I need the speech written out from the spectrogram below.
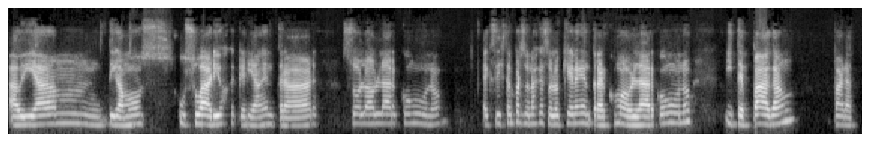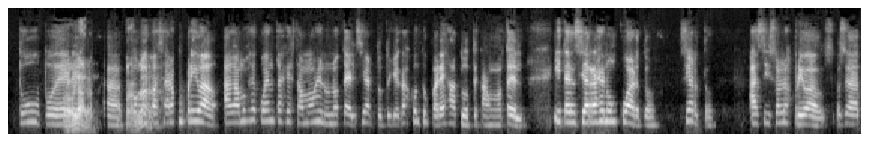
había, mm, digamos, usuarios que querían entrar solo a hablar con uno. Existen personas que solo quieren entrar como a hablar con uno y te pagan para tú poder, hablar. Por como hablar. pasar a un privado. Hagamos de cuenta que estamos en un hotel, ¿cierto? Tú llegas con tu pareja a, tu a un hotel y te encierras en un cuarto, ¿cierto? Así son los privados. O sea,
